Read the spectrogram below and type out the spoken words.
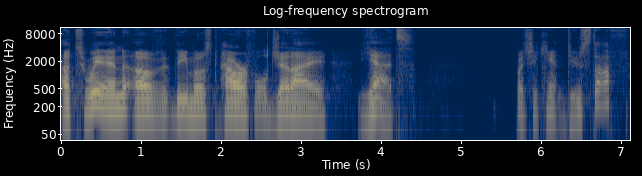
a twin of the most powerful Jedi yet. But she can't do stuff?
